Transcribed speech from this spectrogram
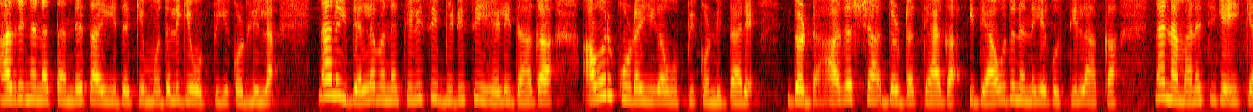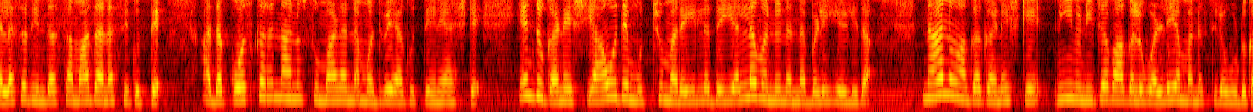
ಆದರೆ ನನ್ನ ತಂದೆ ತಾಯಿ ಇದಕ್ಕೆ ಮೊದಲಿಗೆ ಒಪ್ಪಿಗೆ ಕೊಡಲಿಲ್ಲ. ನಾನು ಇದೆಲ್ಲವನ್ನು ತಿಳಿಸಿ ಬಿಡಿಸಿ ಹೇಳಿದಾಗ ಅವರು ಕೂಡ ಈಗ ಒಪ್ಪಿಕೊಂಡಿದ್ದಾರೆ. ದೊಡ್ಡ ಆದರ್ಶ, ದೊಡ್ಡ ತ್ಯಾಗ, ಇದ್ಯಾವುದು ನನಗೆ ಗೊತ್ತಿಲ್ಲ ಅಕ್ಕ. ನನ್ನ ಮನಸ್ಸಿಗೆ ಈ ಕೆಲಸದಿಂದ ಸಮಾಧಾನ ಸಿಗುತ್ತೆ. ಅದಕ್ಕೋಸ್ಕರ ನಾನು ಸುಮಾಳನ್ನು ಮದುವೆಯಾಗುತ್ತೇನೆ ಅಷ್ಟೇ ಎಂದು ಗಣೇಶ್ ಯಾವುದೇ ಮುಚ್ಚುಮರೆ ಇಲ್ಲದೆ ಎಲ್ಲವನ್ನು ನನ್ನ ಬಳಿ ಹೇಳಿದ. ನಾನು ಆಗ ಗಣೇಶ್ಗೆ, ನೀನು ನಿಜವಾಗಲೂ ಒಳ್ಳೆಯ ಮನಸ್ಸಿರೋ ಹುಡುಗ.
